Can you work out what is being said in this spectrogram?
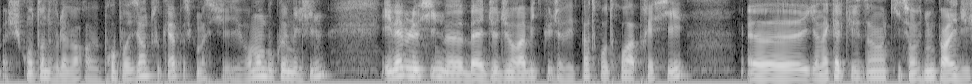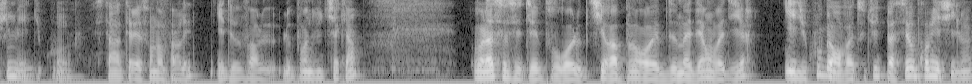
bah, je suis content de vous l'avoir proposé en tout cas, parce que moi, j'ai vraiment beaucoup aimé le film. Et même le film bah, Jojo Rabbit que j'avais pas trop trop apprécié. Il euh, y en a quelques-uns qui sont venus me parler du film et du coup c'était intéressant d'en parler et de voir le, point de vue de chacun. Voilà, ça c'était pour le petit rapport hebdomadaire on va dire. Et du coup bah, on va tout de suite passer au premier film.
